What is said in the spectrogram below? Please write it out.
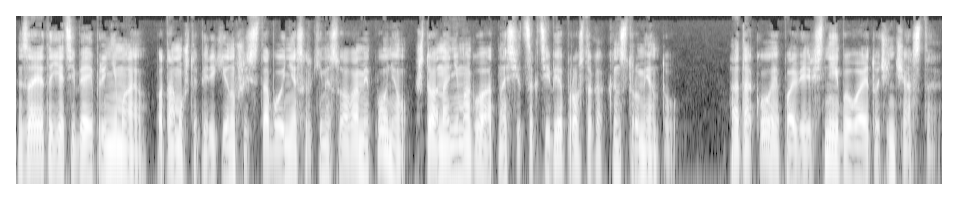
За это я тебя и принимаю, потому что, перекинувшись с тобой несколькими словами, понял, что она не могла относиться к тебе просто как к инструменту. А такое, поверь, с ней бывает очень часто.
